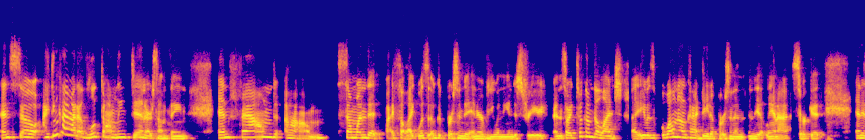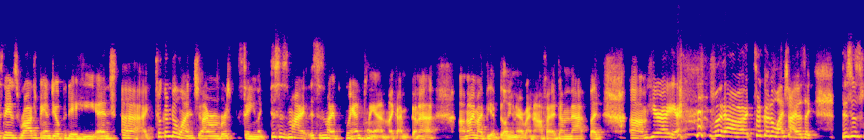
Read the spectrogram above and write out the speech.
And so I think I might have looked on LinkedIn or something and found um, someone that I felt like was a good person to interview in the industry. And so I took him to lunch. Uh, he was a well-known kind of data person in, in the Atlanta circuit, and his name is Raj Bandyopadhyay. And uh, I took him to lunch, and I remember saying like, "This is my this is my grand plan. Like I'm gonna, um, I might be a billionaire by now if I had done that, but um, here I am." but um, I took him to lunch, and I was like, "This is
